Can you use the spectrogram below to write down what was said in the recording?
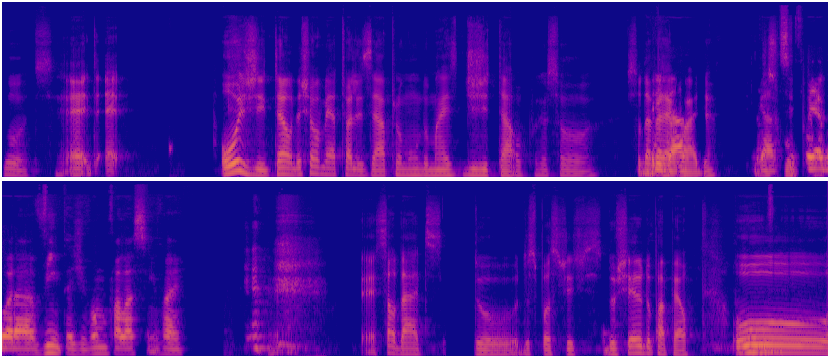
Putz, é- é- Hoje, então, deixa eu me atualizar para o mundo mais digital, porque eu sou, sou da velha Obrigado. guarda. Obrigado. Você Desculpa. foi agora vintage, vamos falar assim, vai. É, saudades do, dos post-its, do cheiro do papel. O,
